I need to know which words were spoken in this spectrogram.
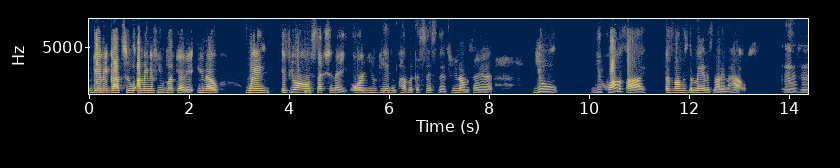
then it got to, I mean, if you look at it, you know, when if you're on Section 8 or you getting public assistance, you know what I'm saying? You you qualify as long as the man is not in the house. hmm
